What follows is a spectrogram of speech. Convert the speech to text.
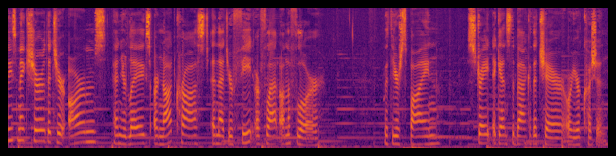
Please make sure that your arms and your legs are not crossed and that your feet are flat on the floor with your spine straight against the back of the chair or your cushion.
